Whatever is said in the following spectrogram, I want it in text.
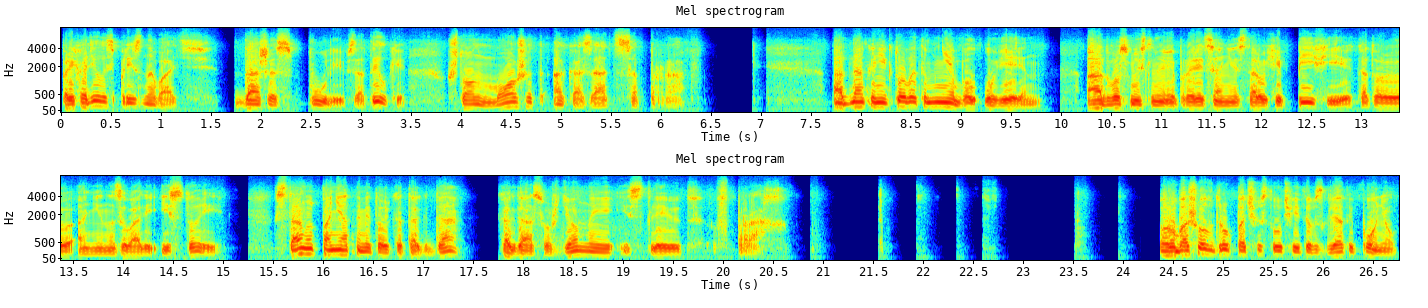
приходилось признавать, даже с пулей в затылке, что он может оказаться прав. Однако никто в этом не был уверен, а двусмысленные прорицания старухи Пифии, которую они называли историей, станут понятными только тогда, когда осужденные истлеют в прах. Рубашов вдруг почувствовал чей-то взгляд и понял,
